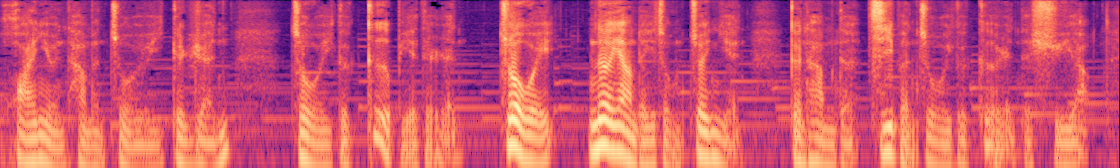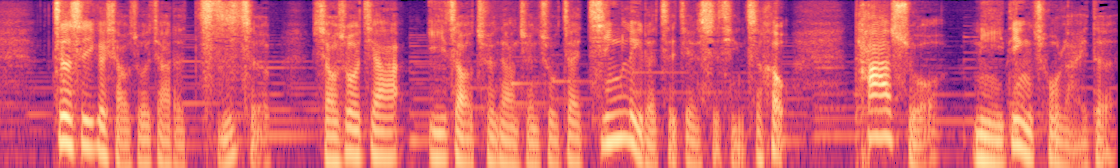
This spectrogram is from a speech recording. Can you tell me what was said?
还原他们作为一个人，作为一个个别的人，作为。那样的一种尊严，跟他们的基本作为一个个人的需要，这是一个小说家的职责。小说家依照村上春树在经历了这件事情之后，他所拟定出来的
